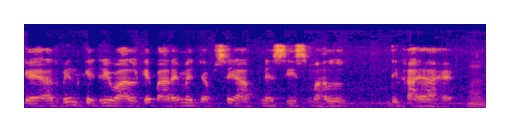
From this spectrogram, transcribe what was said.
के अरविंद केजरीवाल के बारे में जब से आपने शीश महल दिखाया है हम्म।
